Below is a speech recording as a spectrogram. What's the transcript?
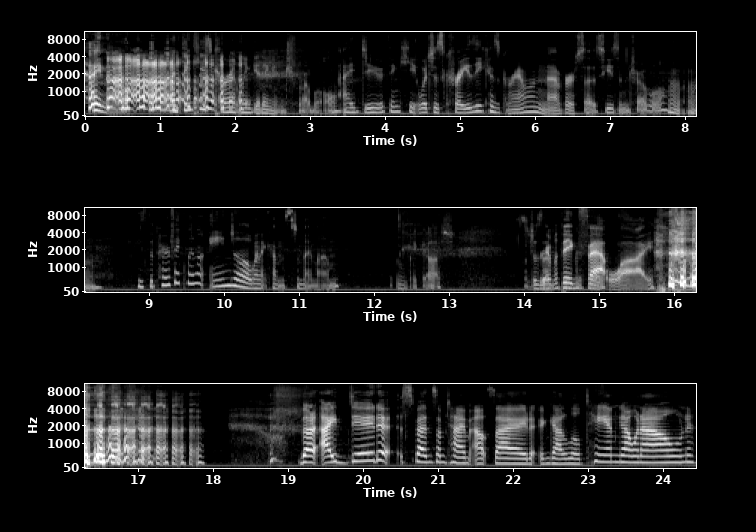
I know. I think he's currently getting in trouble. I do think he, which is crazy because Grandma never says he's in trouble. Uh-uh. He's the perfect little angel when it comes to my mom, Oh my gosh. which is a big to say. fat lie. But I did spend some time outside and got a little tan going on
